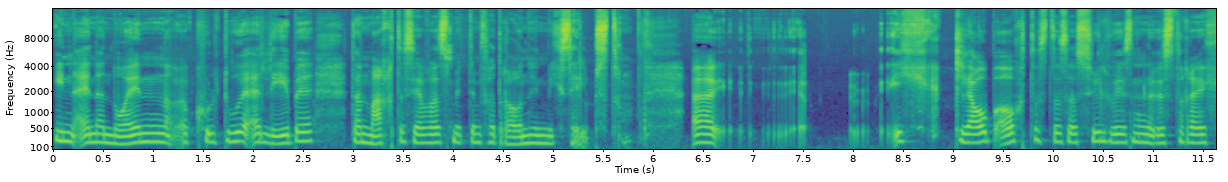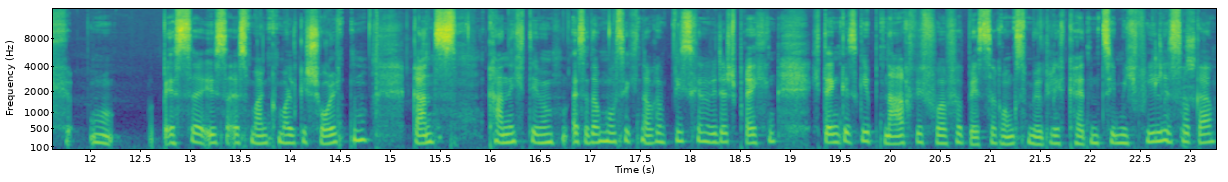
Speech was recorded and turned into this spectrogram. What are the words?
in einer neuen Kultur erlebe, dann macht das ja was mit dem Vertrauen in mich selbst. Äh, ich glaube auch, dass das Asylwesen in Österreich hm, besser ist als manchmal gescholten. Ganz kann ich dem, also da muss ich noch ein bisschen widersprechen. Ich denke, es gibt nach wie vor Verbesserungsmöglichkeiten, ziemlich viele sogar.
